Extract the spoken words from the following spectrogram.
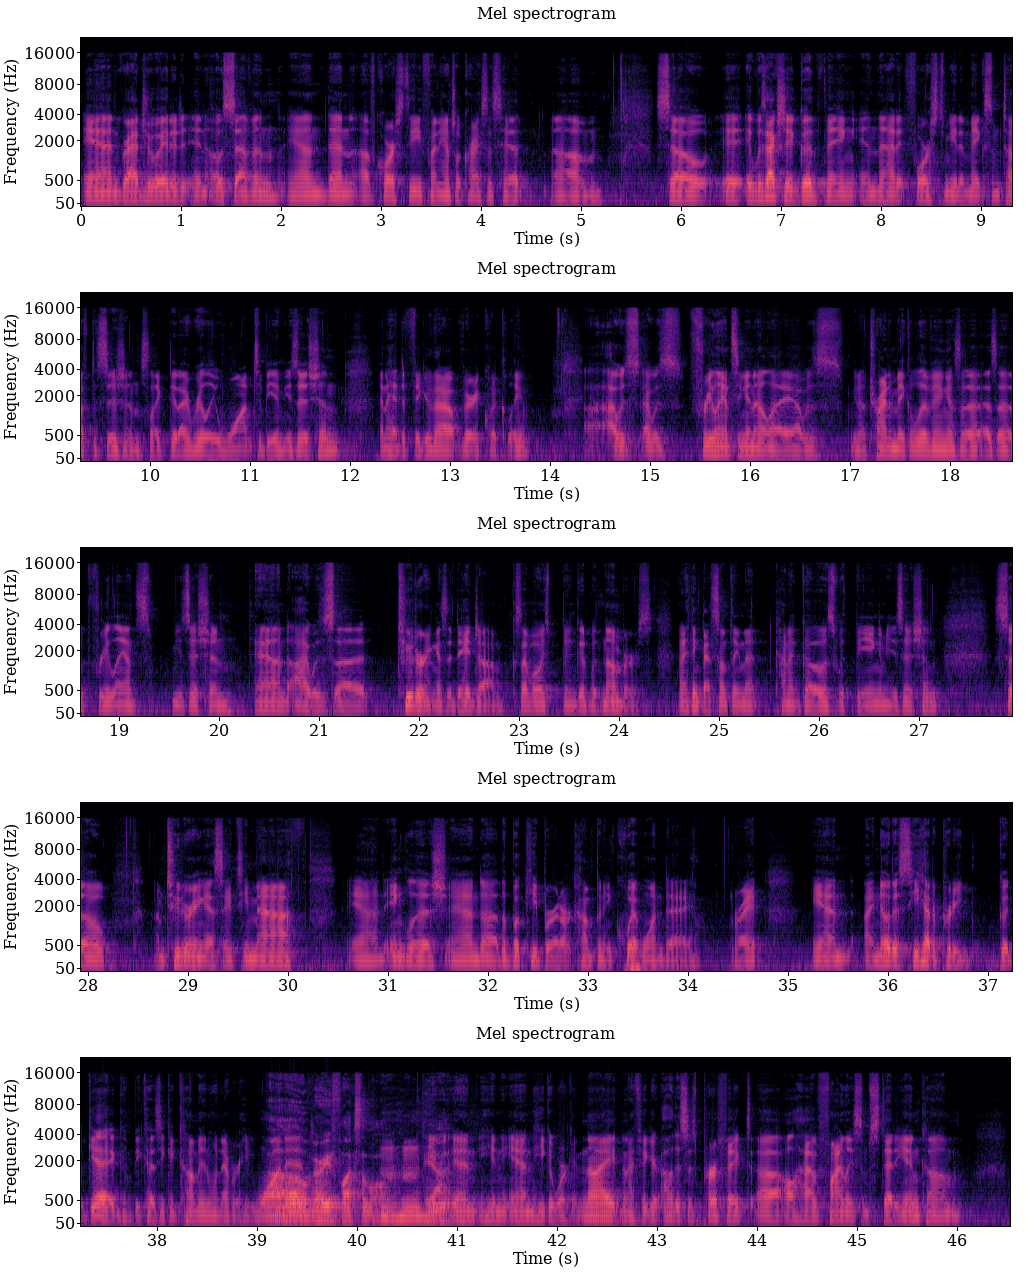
and graduated in 07 and then of course the financial crisis hit. Um, so it, it, was actually a good thing in that it forced me to make some tough decisions. Like, did I really want to be a musician? And I had to figure that out very quickly. I was I was freelancing in LA. I was you know trying to make a living as a as a freelance musician, and I was uh, tutoring as a day job because I've always been good with numbers, and I think that's something that kind of goes with being a musician. So I'm tutoring SAT math and English, and uh, the bookkeeper at our company quit one day, right? And I noticed he had a pretty good gig because he could come in whenever he wanted. Oh, very flexible. Mm-hmm. Yeah. He, and, he, and he could work at night. And I figured, oh, this is perfect. Uh, I'll have finally some steady income.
